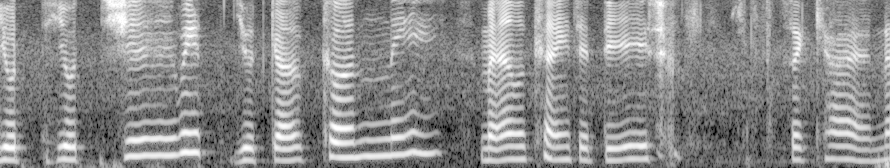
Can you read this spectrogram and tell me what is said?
หยุด หยุดชีวิต หยุดกับคนนี้ แม้ว่าใครจะดี สักแค่ไหน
